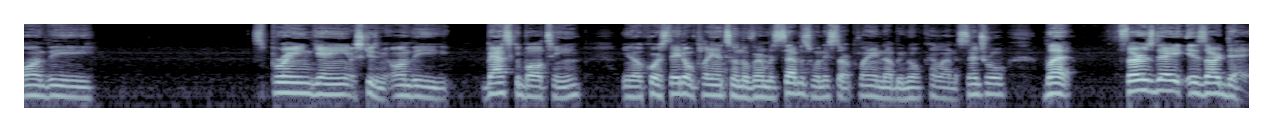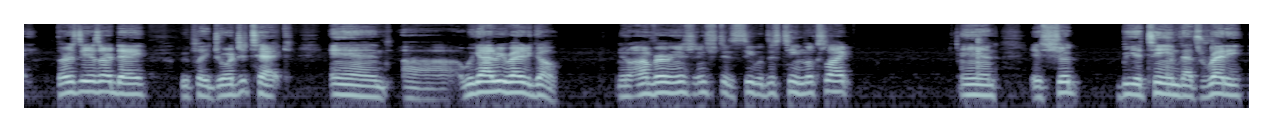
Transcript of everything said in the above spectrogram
on the spring game. Excuse me, on the basketball team. You know, of course, they don't play until November 7th. When they start playing, they'll be North Carolina Central. But Thursday is our day. Thursday is our day. We play Georgia Tech, and uh, we got to be ready to go. You know, I'm very interested to see what this team looks like, and it should be a team that's ready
